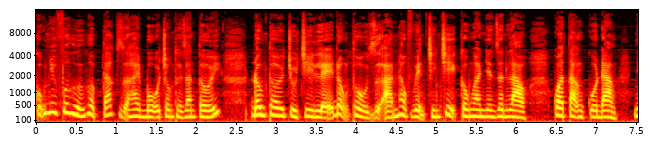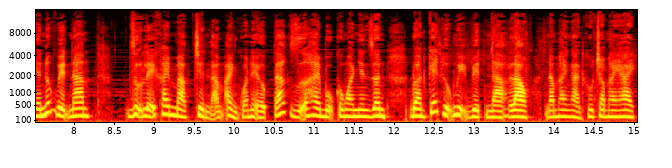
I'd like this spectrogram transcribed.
cũng như phương hướng hợp tác giữa hai bộ trong thời gian tới, đồng thời chủ trì lễ động thổ dự án Học viện Chính trị Công an Nhân dân Lào, quà tặng của Đảng, Nhà nước Việt Nam, dự lễ khai mạc triển lãm ảnh quan hệ hợp tác giữa hai bộ công an nhân dân đoàn kết hữu nghị Việt Lào năm 2022.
